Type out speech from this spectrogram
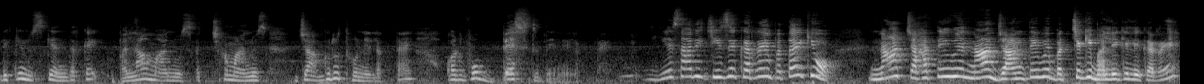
लेकिन उसके अंदर का एक भला मानुस अच्छा मानुस जागरूक होने लगता है और वो बेस्ट देने लगता है। ये सारी चीज़ें कर रहे हैं, पता है क्यों? ना चाहते हुए, ना जानते हुए बच्चे की भले के लिए कर रहे हैं,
